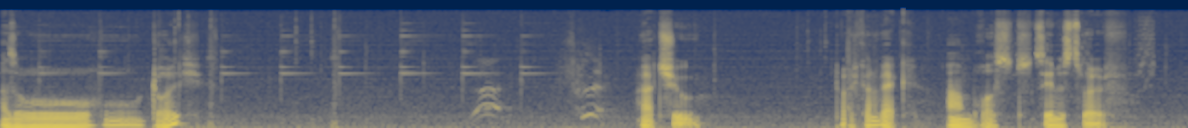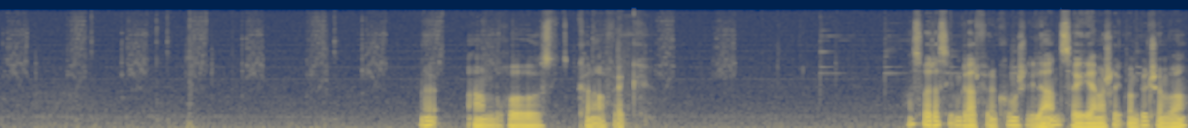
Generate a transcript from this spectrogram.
Also, Dolch. Hatschu. Dolch kann weg. Armbrust. 10 bis 12. Ne, Armbrust kann auch weg. Was war das eben gerade für eine komische lila Anzeige, die einmal schräg beim Bildschirm war?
